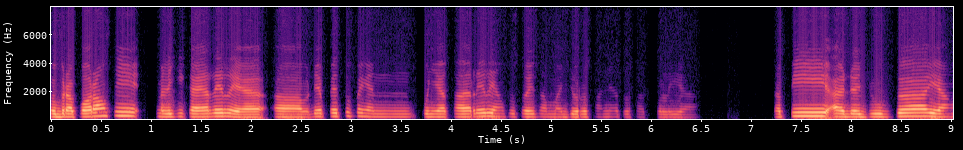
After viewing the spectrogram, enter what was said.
beberapa orang sih memiliki karir ya, uh, dia tuh pengen punya karir yang sesuai sama jurusannya tuh saat kuliah. Tapi ada juga yang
